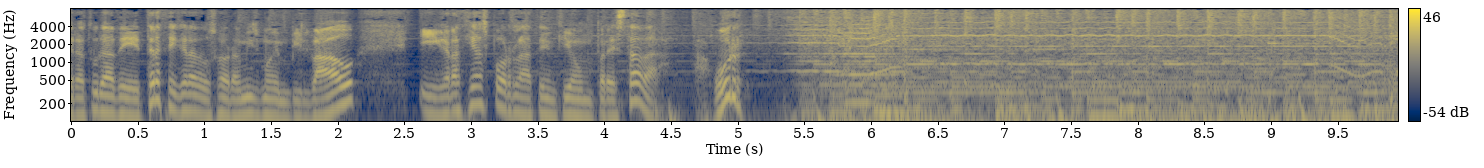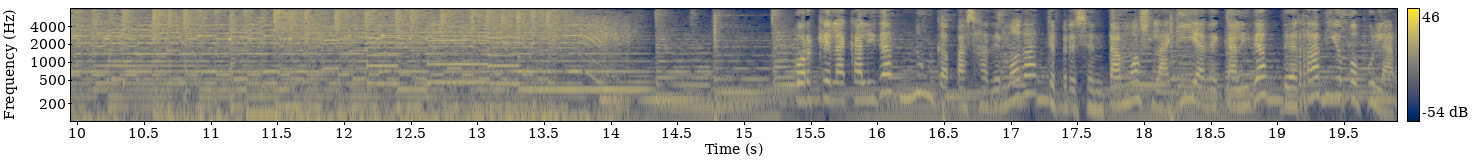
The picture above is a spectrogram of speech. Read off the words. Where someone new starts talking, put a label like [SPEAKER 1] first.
[SPEAKER 1] temperatura de 13 grados ahora mismo en Bilbao y gracias por la atención prestada. Agur.
[SPEAKER 2] Porque la calidad nunca pasa de moda, te presentamos la guía de calidad de Radio Popular.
